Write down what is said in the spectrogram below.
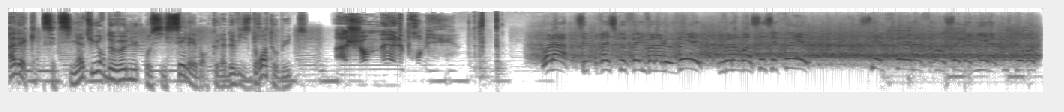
Avec cette signature devenue aussi célèbre que la devise droite au but, à jamais le premier. Voilà, c'est presque fait, il va la lever, il va l'embrasser, c'est fait. C'est fait, la France a gagné la Coupe d'Europe.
